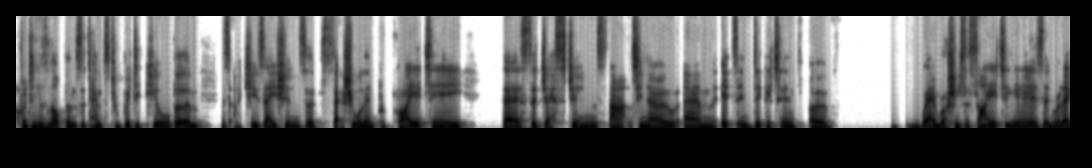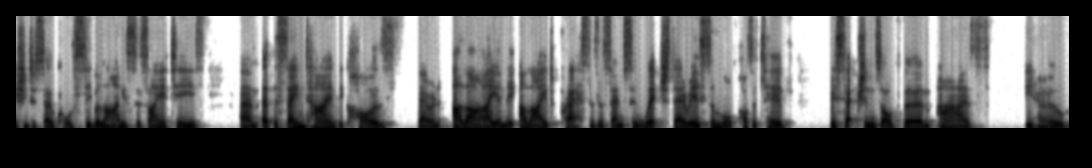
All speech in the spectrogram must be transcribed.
criticism of them, attempts to ridicule them. There's accusations of sexual impropriety. There's suggestions that you know um, it's indicative of where Russian society is in relation to so-called civilized societies. Um, at the same time, because they're an ally and the allied press, there's a sense in which there is some more positive receptions of them as, you know,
